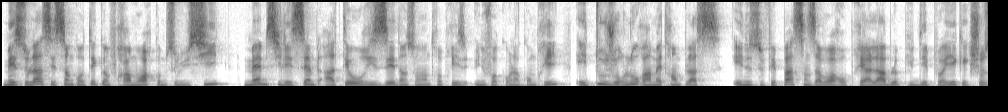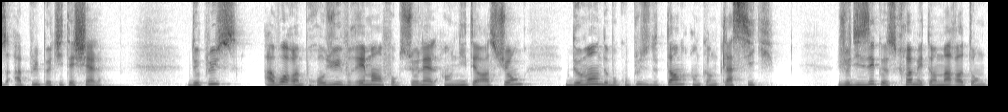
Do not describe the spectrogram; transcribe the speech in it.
Mais cela, c'est sans compter qu'un framework comme celui-ci, même s'il est simple à théoriser dans son entreprise une fois qu'on l'a compris, est toujours lourd à mettre en place et ne se fait pas sans avoir au préalable pu déployer quelque chose à plus petite échelle. De plus, avoir un produit vraiment fonctionnel en itération demande beaucoup plus de temps qu'en classique. Je disais que Scrum est un marathon,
